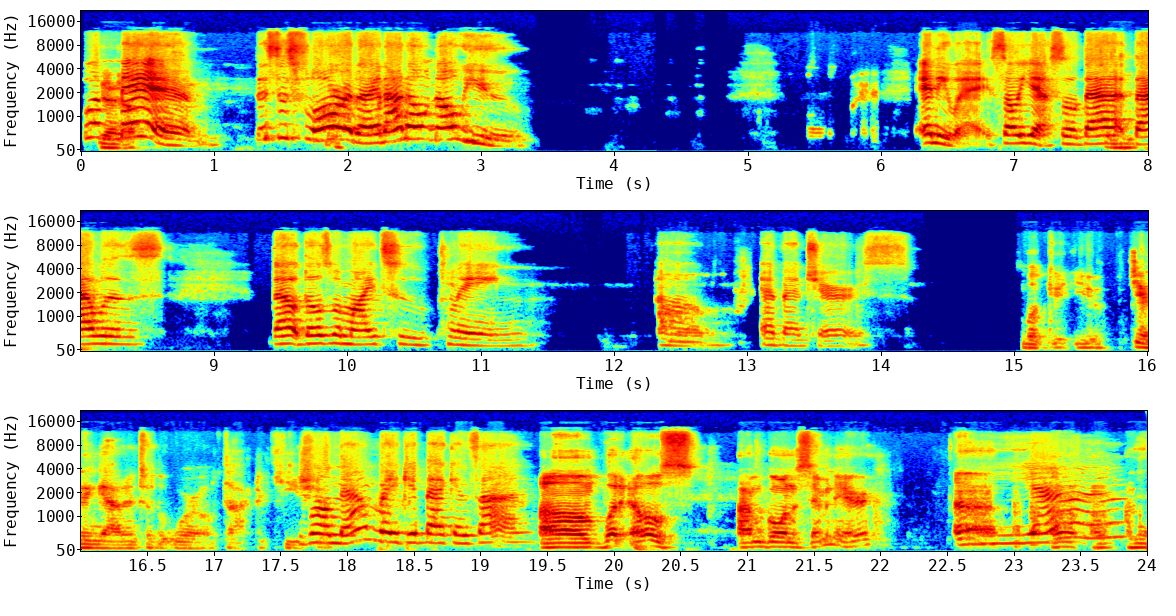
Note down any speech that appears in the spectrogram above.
But yeah. ma'am, this is Florida and I don't know you. Anyway, so yeah, so that mm-hmm. that was that those were my two plane um adventures look at you getting out into the world, Dr. Keisha. Well, now I'm ready to get back inside. Um, what else? I'm going to seminary. Uh, yes, uh, uh,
